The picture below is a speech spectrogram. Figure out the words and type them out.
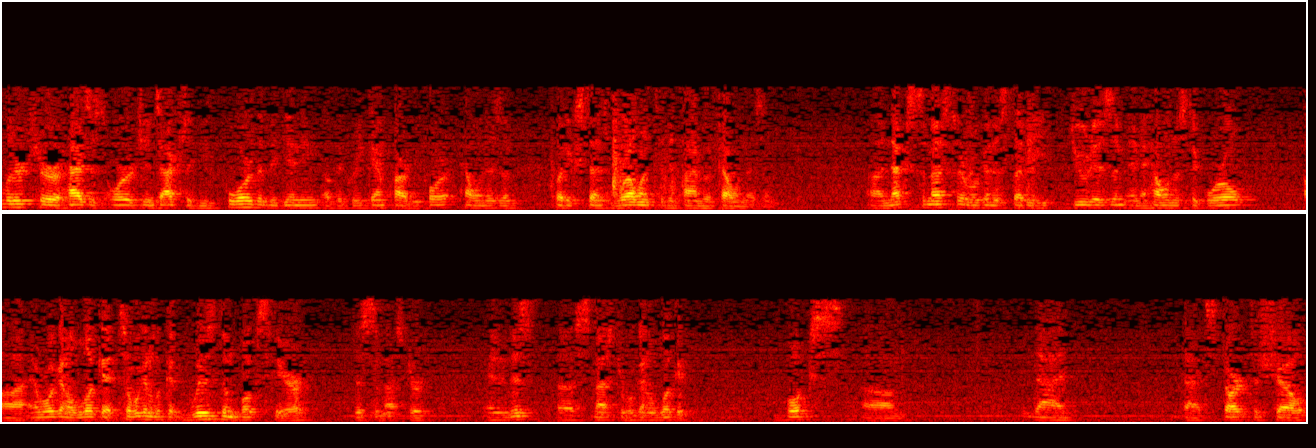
literature has its origins actually before the beginning of the Greek Empire, before Hellenism, but extends well into the time of Hellenism. Uh, next semester, we're going to study Judaism in a Hellenistic world, uh, and we're going to look at so we're going to look at wisdom books here this semester, and in this uh, semester, we're going to look at books um, that that start to show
